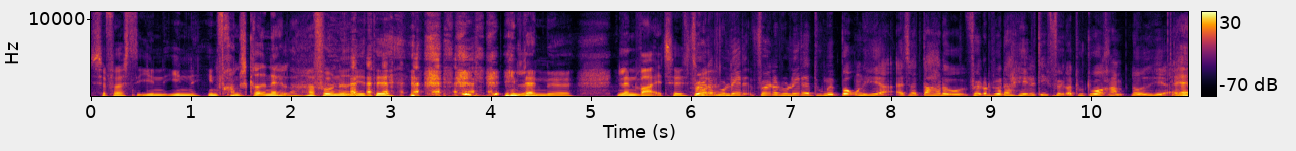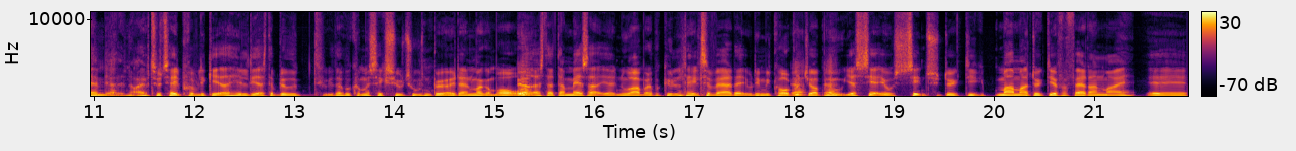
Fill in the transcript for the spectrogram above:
så først i en, i en, i en fremskreden alder har fundet et, øh, en, eller anden, øh, en eller anden vej til. Føler du, lidt, føler du lidt, at du med bogen her, altså der har du, føler du dig heldig? Føler du, du har ramt noget her? Ja, ja. Nå, jeg er totalt privilegeret og heldig. Altså, der, blev, der udkommer 6-7.000 bøger i Danmark om året. Ja. Altså, der, der er masser, jeg nu arbejder på Gyldendal til hverdag, det er mit corporate ja, job ja. nu. Jeg ser jo sindssygt dygtig, meget, meget dygtigere forfatter end mig, øh,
